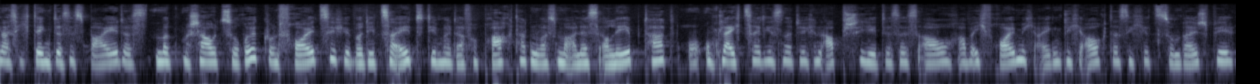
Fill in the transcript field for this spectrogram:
Also ich denke, das ist beides. Man, man schaut zurück und freut sich über die Zeit, die man da verbracht hat und was man alles erlebt hat. Und gleichzeitig ist es natürlich ein Abschied. Das ist auch. Aber ich freue mich eigentlich auch, dass ich jetzt zum Beispiel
